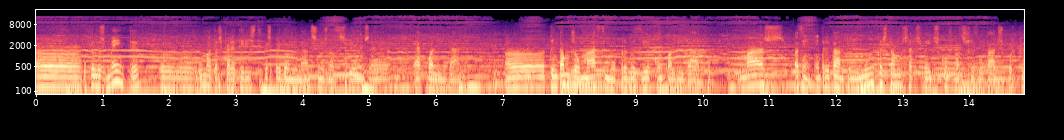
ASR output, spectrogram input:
Uh, felizmente, uh, uma das características predominantes nos nossos filmes é, é a qualidade. Uh, tentamos ao máximo produzir com qualidade, mas, assim, entretanto, nunca estamos satisfeitos com os nossos resultados porque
